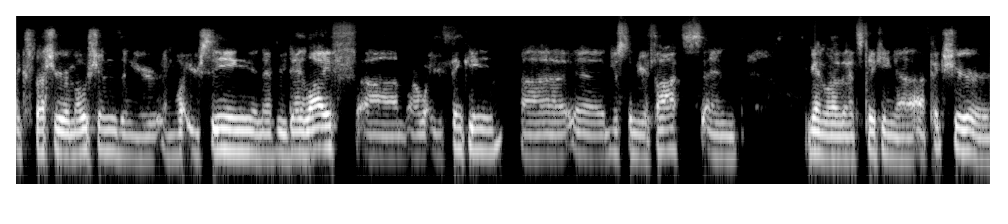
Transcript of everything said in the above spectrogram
express your emotions and your and what you're seeing in everyday life um, or what you're thinking uh, uh, just in your thoughts. And again whether that's taking a, a, picture or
